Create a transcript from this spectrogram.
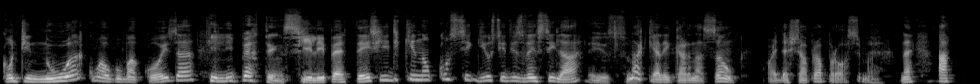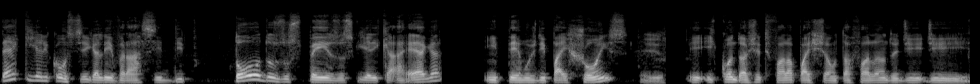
continua com alguma coisa Que lhe pertence. que lhe pertence e de que não conseguiu se desvencilhar Isso. naquela encarnação, vai deixar para a próxima, É. né? Até que ele consiga livrar-se de todos os pesos que ele carrega em termos de paixões. Isso. E, e quando a gente fala paixão, está falando de, de,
